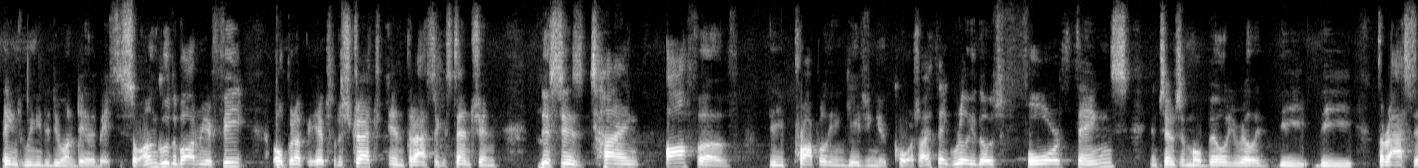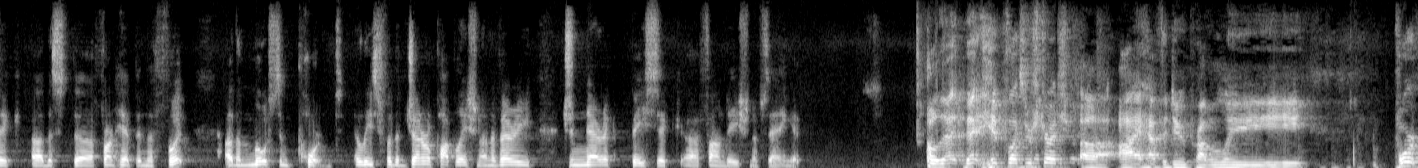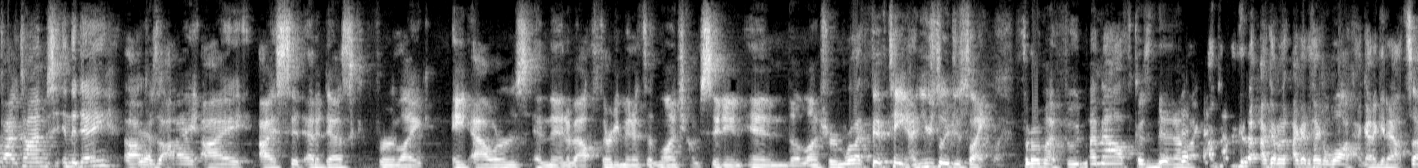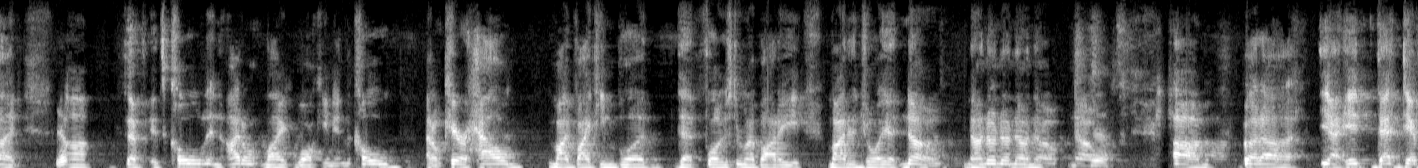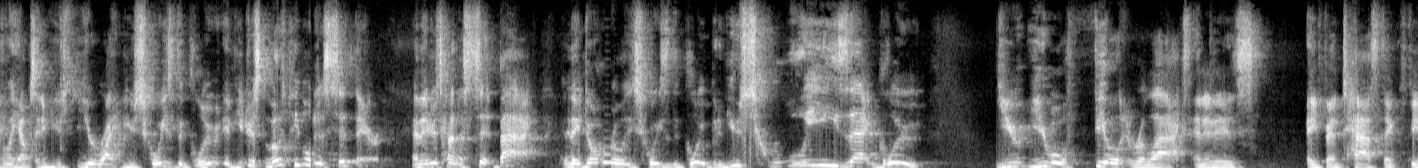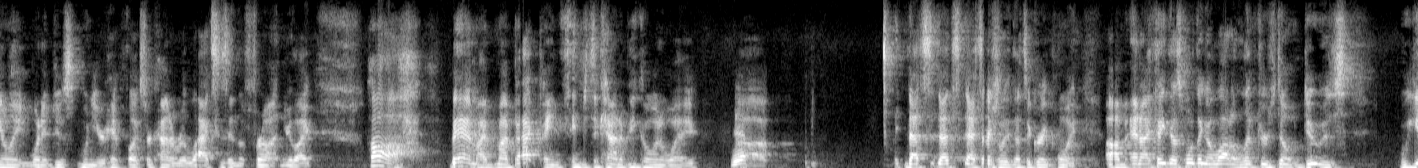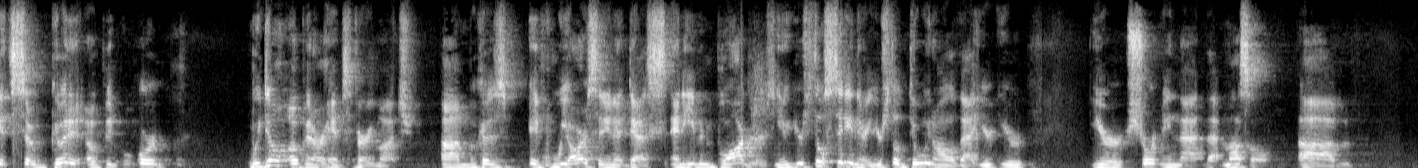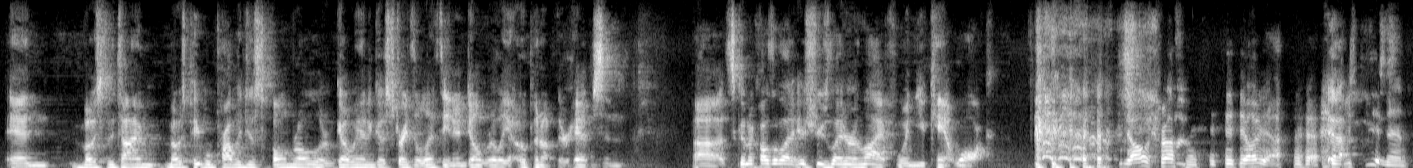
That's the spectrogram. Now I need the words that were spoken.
things we need to do on a daily basis. So unglue the bottom of your feet, open up your hips with a stretch, and thoracic extension. This is tying off of the properly engaging your core. So I think really those four things in terms of mobility, really the the thoracic, uh, the, the front hip, and the foot are the most important, at least for the general population on a very generic, basic uh, foundation of saying it. Oh, that, that hip flexor stretch, uh, I have to do probably four or five times in the day because uh, yeah. I, I I sit at a desk for like eight hours and then about 30 minutes at lunch i'm sitting in the lunchroom we're like 15 i usually just like throw my food in my mouth because then i'm like I gotta, I gotta, I gotta take a walk i gotta get outside yep. Uh, it's cold and i don't like walking in the cold i don't care how my Viking blood that flows through my body might enjoy it. No, no, no, no, no, no, no. Yeah. Um, but uh, yeah, it that definitely helps. And if you you're right, if you squeeze the glute, if you just most people just sit there and they just kind of sit back and they don't really squeeze the glute. But if you squeeze that glute, you you will feel it relax, and it is a fantastic feeling when it just when your hip flexor kind of relaxes in the front, and you're like, ah. Oh, man, my, my back pain seems to kind of be going away. Yeah. Uh, that's that's that's actually that's a great point. Um, and I think that's one thing a lot of lifters don't do is we get so good at open or we don't open our hips very much. Um, because if we are sitting at desks and even bloggers, you know, you're still sitting there, you're still doing all of that. You're you're you're shortening that that muscle. Um, and most of the time, most people probably just foam roll or go in and go straight to lifting and don't really open up their hips. And uh, it's going to cause a lot of issues later in life when you can't walk. no, trust me. oh yeah. yeah. You see it, man.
